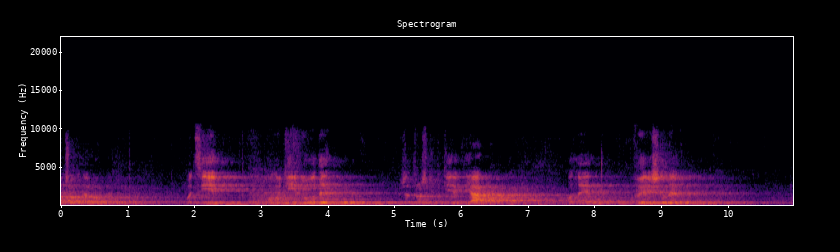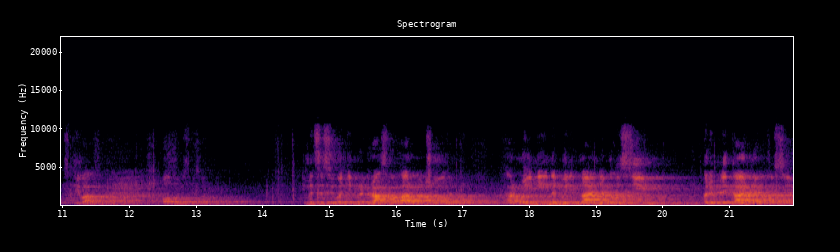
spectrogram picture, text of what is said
нічого не роблять. Оці молоді люди, вже трошки такі, як я, вони вирішили співати. Богу співати. І ми це сьогодні прекрасно, гарно чули. Гармонійне поєднання голосів, переплітання голосів,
